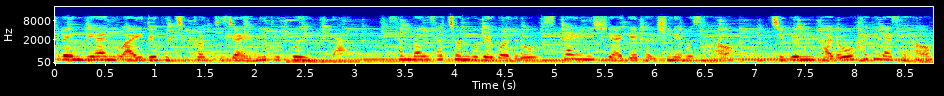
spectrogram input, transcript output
트렌디한 와이드 부츠컷 디자인이 돋보입니다. 34,900원으로 스타일리시하게 변신해보세요. 지금 바로 확인하세요.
